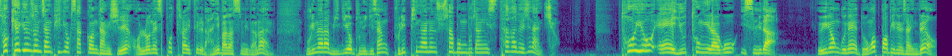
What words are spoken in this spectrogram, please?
석혜균 선장 피격 사건 당시에 언론의 스포트라이트를 많이 받았습니다만 우리나라 미디어 분위기상 브리핑하는 수사본부장이 스타가 되진 않죠. 토요애 유통이라고 있습니다. 의령군의 농업법인 회사인데요.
